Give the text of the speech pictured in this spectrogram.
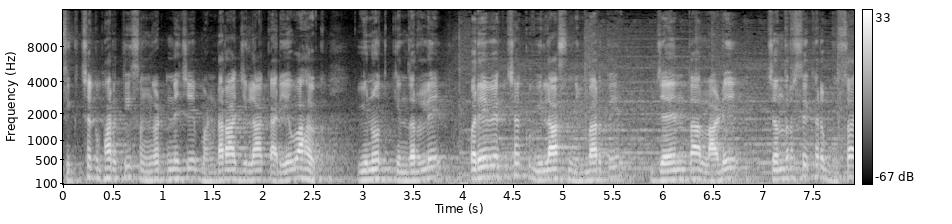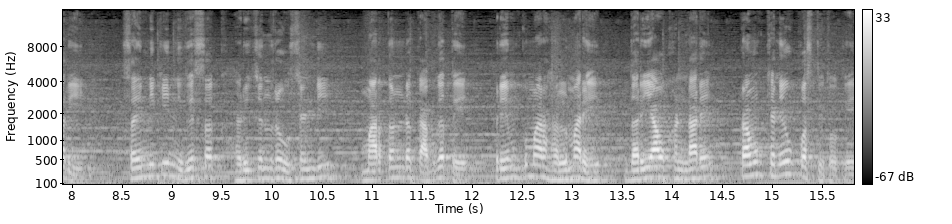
शिक्षक भारती संघटनेचे भंडारा जिल्हा कार्यवाहक विनोद किंदरले पर्यवेक्षक विलास निंबारते जयंता लाडे चंद्रशेखर भुसारी सैनिकी निदेशक हरिचंद्र उसेंडी मार्तंड काबगते प्रेमकुमार हलमारे दर्याव खंडारे प्रामुख्याने उपस्थित होते.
